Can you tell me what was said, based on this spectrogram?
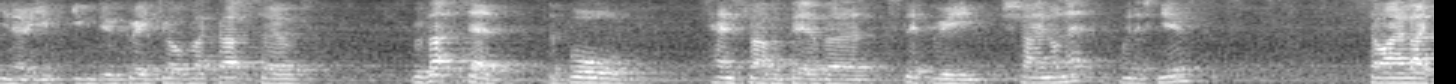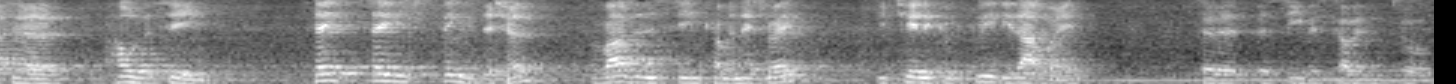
you know you, you can do a great job like that. So with that said, the ball tends to have a bit of a slippery shine on it when it's new. So I like to hold the seam. Same, same finger position, but rather than the seam coming this way, you turn it completely that way. So the, the seam is coming sort of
